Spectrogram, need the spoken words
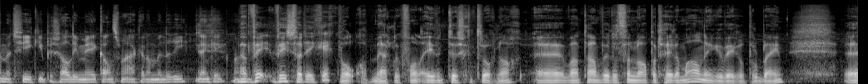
Met vier keepers zal hij meer kans maken dan met drie, denk ik. Maar, Maar we, wat ik echt wel opmerkelijk vond, even tussen terug nog, eh, want dan wordt het van Noppert helemaal een ingewikkeld probleem. Eh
